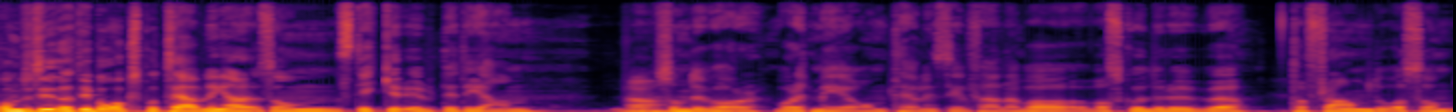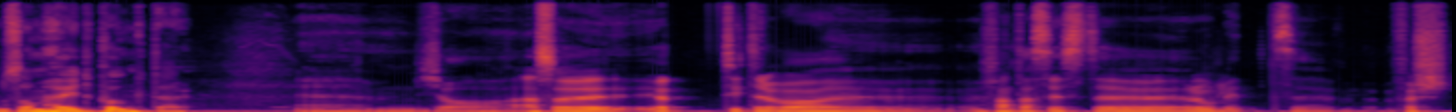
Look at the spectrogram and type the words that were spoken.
Om du tittar tillbaks på tävlingar som sticker ut lite grann. Ja. Som du har varit med om, tävlingstillfällen. Vad, vad skulle du eh, ta fram då som, som höjdpunkter? Ja, alltså jag tyckte det var eh, fantastiskt eh, roligt. Först,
